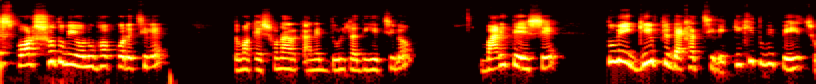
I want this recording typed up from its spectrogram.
স্পর্শ তুমি অনুভব করেছিলে। তোমাকে সোনার কানের দুলটা দিয়েছিল। বাড়িতে এসে তুমি গিফট দেখাচ্ছিলে। কি কি তুমি পেয়েছ?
